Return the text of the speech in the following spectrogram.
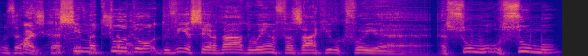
os outros Olha, acima de tudo, devia ser dado ênfase àquilo que foi a, a sumo, o sumo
